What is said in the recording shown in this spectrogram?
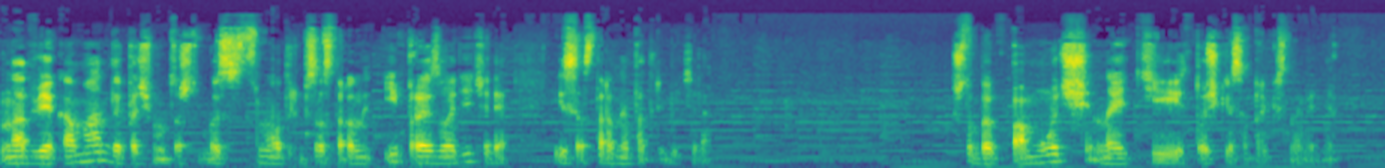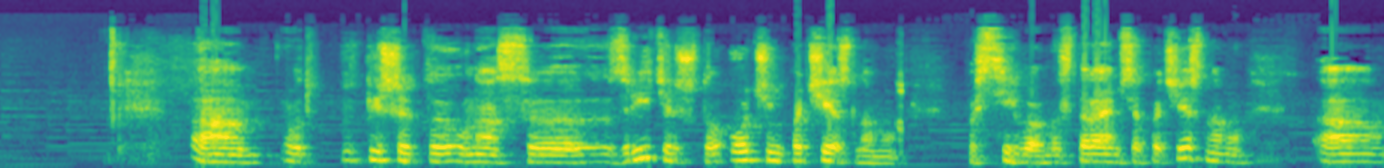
на две команды. Почему? то, что мы смотрим со стороны и производителя, и со стороны потребителя. Чтобы помочь найти точки соприкосновения. А, вот пишет у нас э, зритель, что очень по-честному. Спасибо, мы стараемся по-честному. А,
